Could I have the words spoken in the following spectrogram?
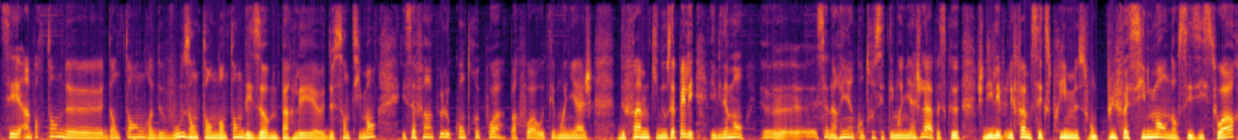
C'est important de, d'entendre, de vous entendre, d'entendre des hommes parler euh, de sentiments, et ça fait un peu le contrepoids parfois aux témoignages de femmes qui nous appellent. Et évidemment, euh, ça n'a rien contre ces témoignages-là, parce que je dis les, femmes s'expriment souvent plus facilement dans ces histoires,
